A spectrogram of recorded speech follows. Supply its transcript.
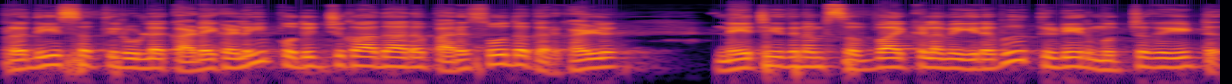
பிரதேசத்தில் உள்ள கடைகளை பொது சுகாதார பரிசோதகர்கள் நேற்றைய தினம் செவ்வாய்க்கிழமை இரவு திடீர் முற்றுகையிட்டு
